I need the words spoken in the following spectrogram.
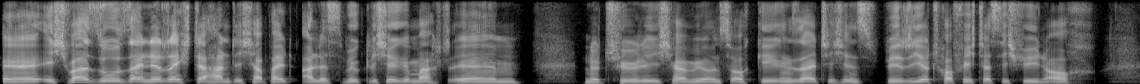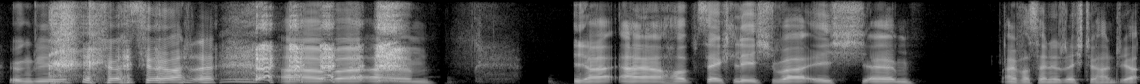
Äh, ich war so seine rechte Hand. Ich habe halt alles Mögliche gemacht. Ähm, natürlich haben wir uns auch gegenseitig inspiriert. Hoffe ich, dass ich für ihn auch irgendwie was gemacht habe. Aber ähm, ja, äh, hauptsächlich war ich ähm, einfach seine rechte Hand, ja.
